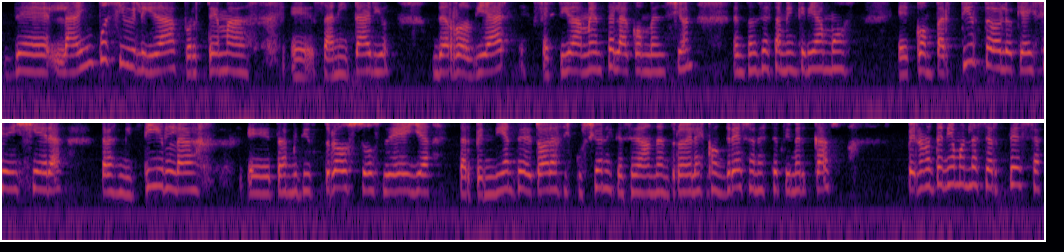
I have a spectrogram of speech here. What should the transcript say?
de la imposibilidad por temas eh, sanitarios de rodear efectivamente la convención. Entonces también queríamos eh, compartir todo lo que ahí se dijera, transmitirla, eh, transmitir trozos de ella, estar pendiente de todas las discusiones que se dan dentro del Congreso en este primer caso, pero no teníamos la certeza,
